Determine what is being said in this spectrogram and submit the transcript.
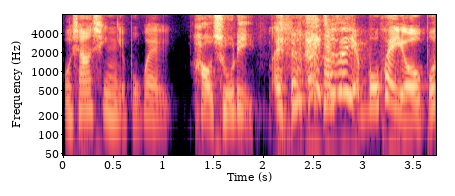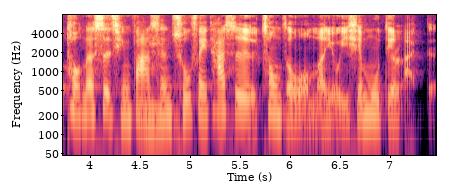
我相信也不会好处理，就是也不会有不同的事情发生，嗯、除非他是冲着我们有一些目的来的。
